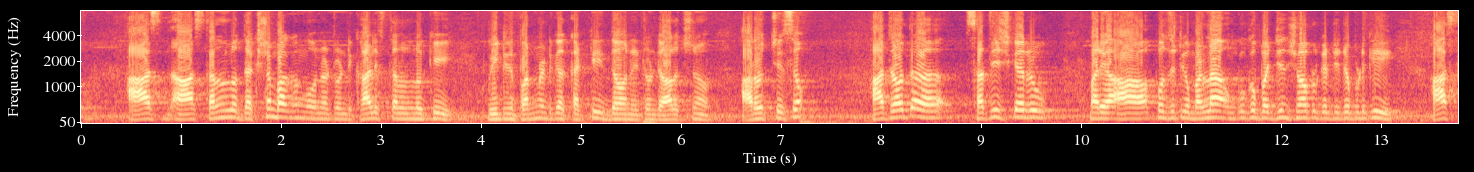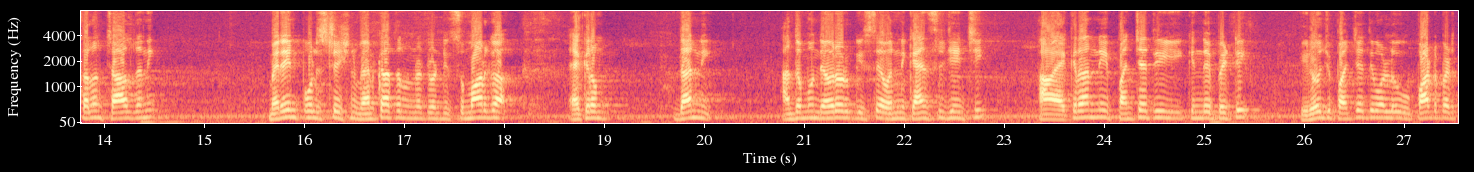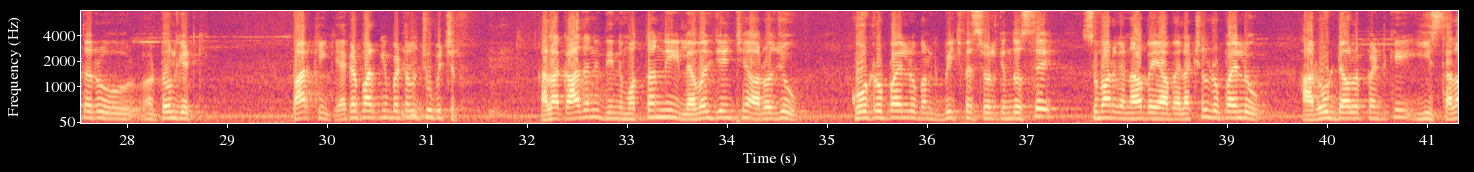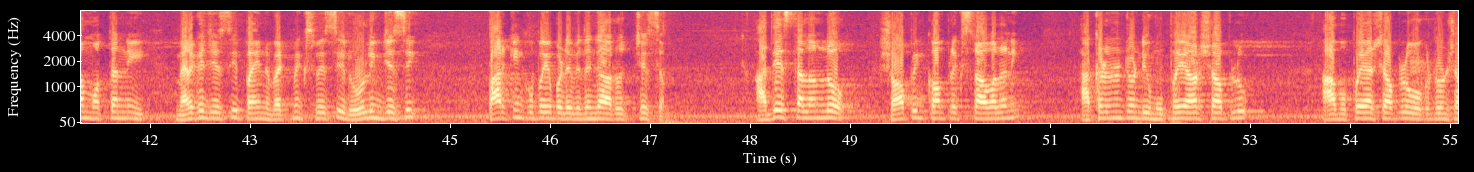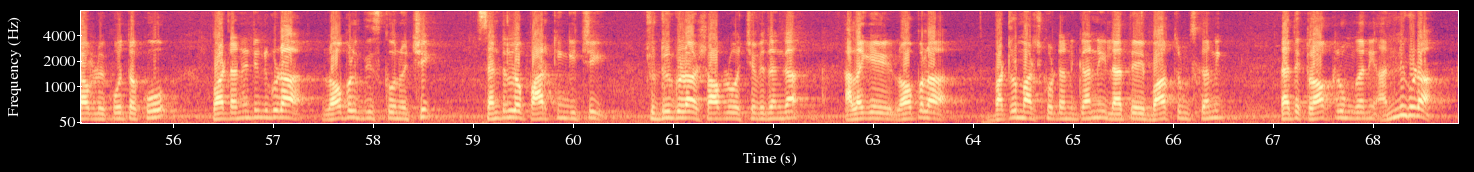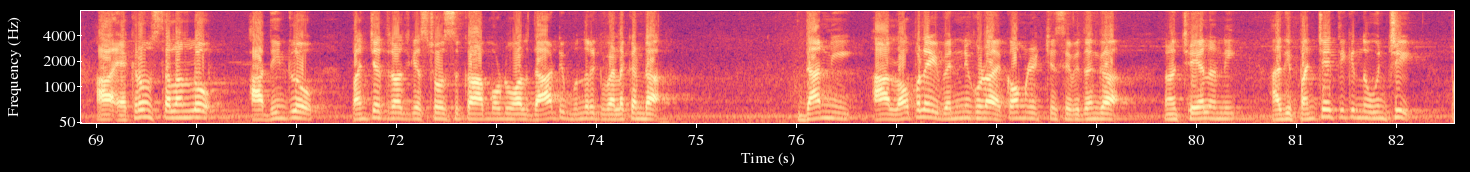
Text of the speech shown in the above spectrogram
ఆ ఆ స్థలంలో దక్షిణ భాగంగా ఉన్నటువంటి ఖాళీ స్థలంలోకి వీటిని పర్మనెంట్గా కట్టి ఇద్దాం అనేటువంటి ఆలోచన ఆ రోజు చేసాం ఆ తర్వాత సతీష్ గారు మరి ఆ ఆపోజిట్గా మళ్ళీ ఇంకొక పద్దెనిమిది షాపులు కట్టేటప్పటికి ఆ స్థలం చాలదని మెరైన్ పోలీస్ స్టేషన్ వెనకాతలు ఉన్నటువంటి సుమారుగా ఎకరం దాన్ని అంతకుముందు ఎవరెవరికి ఇస్తే అవన్నీ క్యాన్సిల్ చేయించి ఆ ఎకరాన్ని పంచాయతీ కిందే పెట్టి ఈరోజు పంచాయతీ వాళ్ళు పాట పెడతారు టోల్గేట్కి పార్కింగ్కి. ఎక్కడ పార్కింగ్ పెట్టాలో చూపించరు. అలా కాదని దీన్ని మొత్తాన్ని లెవెల్ చేయించి ఆ రోజు కోటి రూపాయలు మనకి బీచ్ ఫెస్టివల్ కింద వస్తే సుమారుగా నలభై యాభై లక్షల రూపాయలు ఆ రోడ్ డెవలప్మెంట్కి ఈ స్థలం మొత్తాన్ని మెరగ చేసి పైన వెట్ మిక్స్ వేసి రోలింగ్ చేసి పార్కింగ్కి ఉపయోగపడే విధంగా ఆ రోజు చేసాం అదే స్థలంలో షాపింగ్ కాంప్లెక్స్ రావాలని అక్కడ ఉన్నటువంటి ముప్పై ఆరు షాపులు ఆ ముప్పై ఆరు షాపులు ఒకటి రెండు షాపులు ఎక్కువ తక్కువ వాటన్నిటిని కూడా లోపలికి తీసుకొని వచ్చి సెంటర్లో పార్కింగ్ ఇచ్చి చుట్టూ కూడా షాపులు వచ్చే విధంగా అలాగే లోపల బట్టలు మార్చుకోవడానికి కానీ లేకపోతే బాత్రూమ్స్ కానీ లేకపోతే క్లాక్ రూమ్ కానీ అన్నీ కూడా ఆ ఎకరం స్థలంలో ఆ దీంట్లో పంచాయతీరాజ్ గెస్ట్ హౌస్ కాంపౌండ్ వాళ్ళు దాటి ముందరకు వెళ్ళకుండా దాన్ని ఆ లోపలే ఇవన్నీ కూడా అకామిడేట్ చేసే విధంగా మనం చేయాలని అది పంచాయతీ కింద ఉంచి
